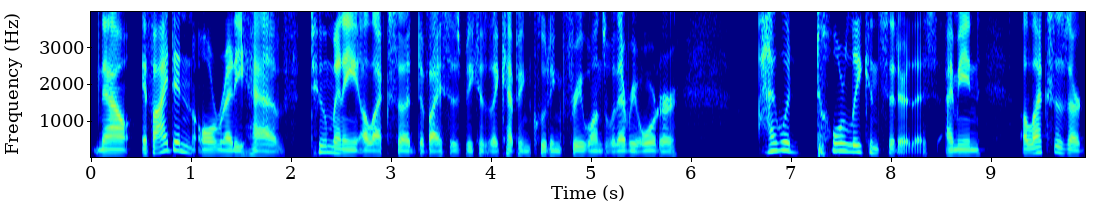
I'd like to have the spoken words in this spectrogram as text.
Now, if I didn't already have too many Alexa devices because they kept including free ones with every order, I would totally consider this. I mean, Alexas are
